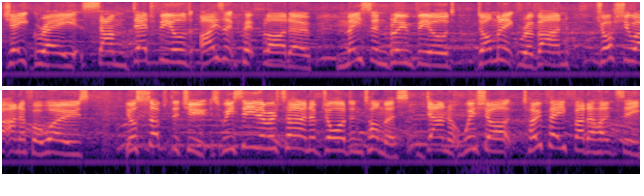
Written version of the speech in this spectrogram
Jake Gray, Sam Deadfield, Isaac Pitblado, Mason Bloomfield, Dominic Ravan, Joshua Anafawoes, your substitutes, we see the return of Jordan Thomas, Dan Wishart, Tope Fadahunsi,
